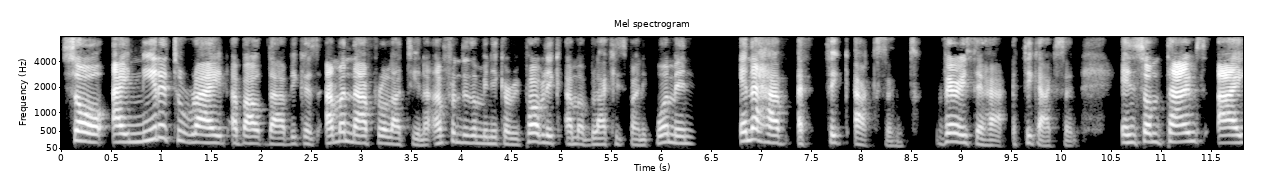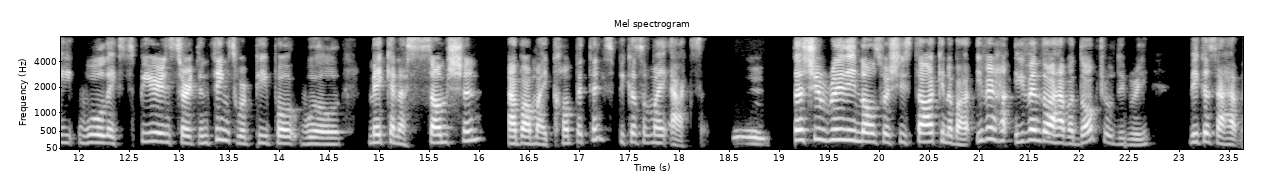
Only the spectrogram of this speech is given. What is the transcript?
So I needed to write about that because I'm an Afro Latina. I'm from the Dominican Republic. I'm a black Hispanic woman, and I have a thick accent, very thick, thick accent. And sometimes I will experience certain things where people will make an assumption about my competence because of my accent. Mm. So she really knows what she's talking about, even even though I have a doctoral degree, because I have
